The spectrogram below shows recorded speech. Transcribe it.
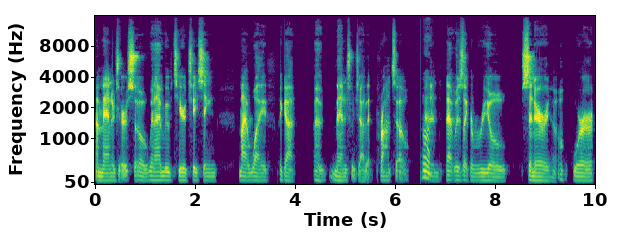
a manager. So when I moved here, chasing my wife, I got a management job at Pronto, and that was like a real scenario where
